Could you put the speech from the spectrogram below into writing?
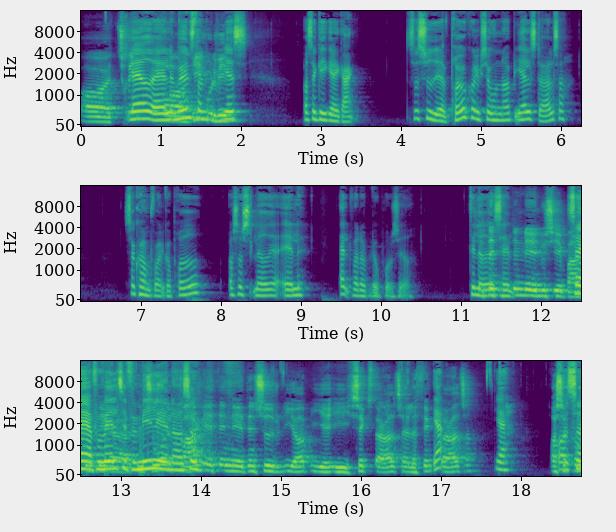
og trin lavede alle mønstre, yes. og så gik jeg i gang. Så syede jeg prøvekollektionen op i alle størrelser. Så kom folk og prøvede, og så lavede jeg alle, alt hvad der blev produceret. Det lavede jeg selv. Den, den, øh, nu siger jeg bare, Så jeg den farvel der- til den familien, sorte og så- frakke, Den, øh, den syede du lige op i, øh, i seks størrelser eller fem Ja. størrelser. Ja, Og så, og kom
